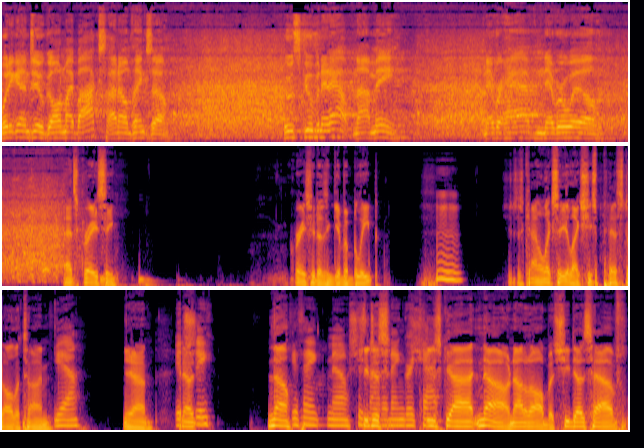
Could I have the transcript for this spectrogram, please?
What are you going to do? Go in my box? I don't think so. Who's scooping it out? Not me. Never have, never will. That's Gracie. Gracie doesn't give a bleep. She just kind of looks at you like she's pissed all the time. yeah. Yeah. Is You know, she? No. You think? No, she's she not just an angry cat. she's got no, not at all. But she does have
